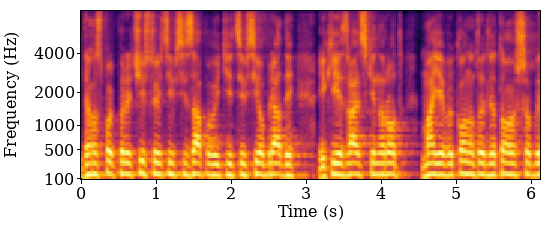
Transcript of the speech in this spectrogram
де Господь перечислює ці всі заповіді, ці всі обряди, які ізраїльський народ має виконувати для того, щоб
